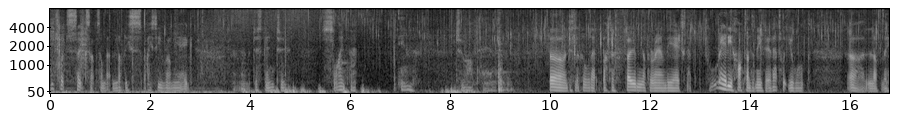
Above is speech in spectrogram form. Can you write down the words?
Make sure it soaks up some of that lovely spicy rummy egg. And we're just going to slide that in to our pan. Oh, and just look at all that butter foaming up around the edge. That's really hot underneath there. That's what you want. Oh, lovely.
